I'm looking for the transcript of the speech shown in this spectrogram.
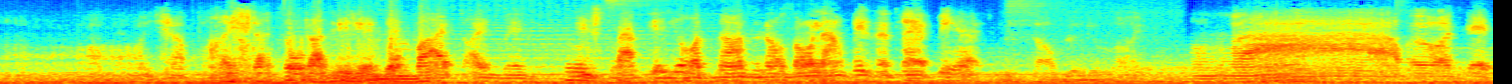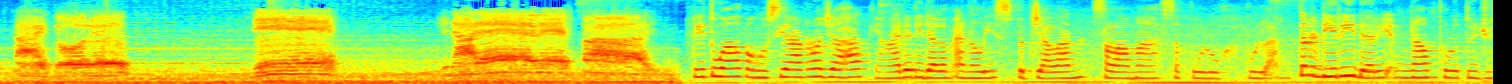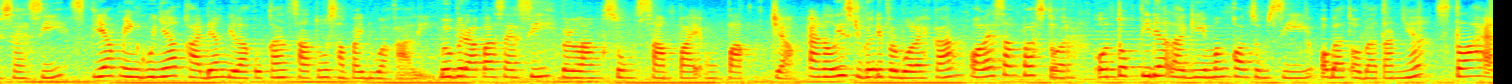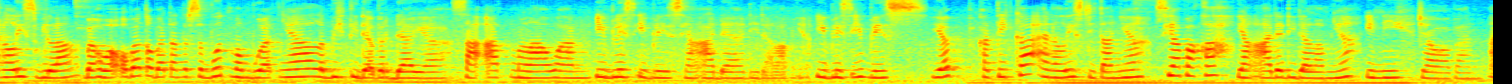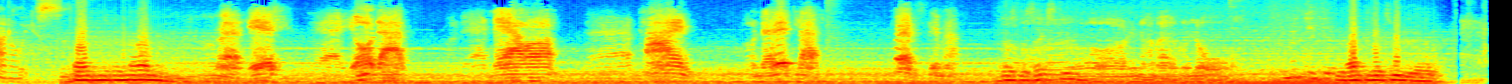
recht dazu, dass ich in dem Wald drin bin. Ich sag dir die Rotnase noch so lang, bis es lebt wird. Saublöde Wein. Ah, für uns geht's kein zurück. Ritual pengusiran roh jahat yang ada di dalam Annalise berjalan selama 10 bulan. Terdiri dari 67 sesi, setiap minggunya kadang dilakukan 1 sampai 2 kali. Beberapa sesi berlangsung sampai 4 jam. Annalise juga diperbolehkan oleh sang pastor untuk tidak lagi mengkonsumsi obat-obatannya setelah Annalise bilang bahwa obat-obatan tersebut membuatnya lebih tidak berdaya saat melawan iblis-iblis yang ada di dalamnya. Iblis-iblis, yep, ketika Annalise ditanya siapakah yang ada di dalamnya, ini jawaban. Wer ich, der Judas Und der Hitler selbst gemacht. Das ist der sechste. Oh, den haben wir verloren. Wir die dazu gelogen.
